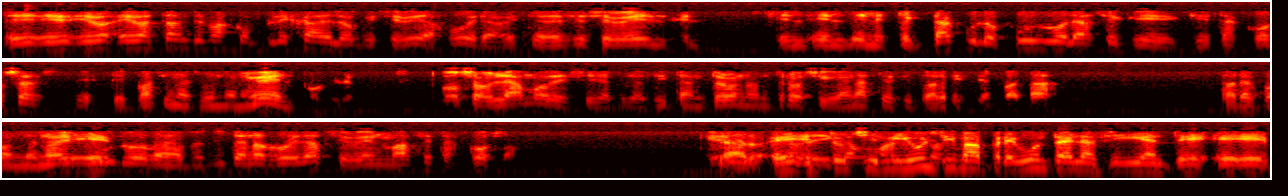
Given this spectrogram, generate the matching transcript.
es, bastante más compleja de lo que se ve afuera, ¿viste? a veces se ve el, el, el, espectáculo fútbol hace que, estas cosas este, pasen a segundo nivel, porque todos hablamos de si la pelotita entró o no entró, si ganaste, si perdiste, empataste. Para cuando no hay eh, fútbol, cuando la pelotita no rueda, se ven más estas cosas. Claro, eh, mi última pregunta es la siguiente. Eh,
